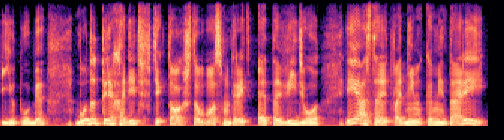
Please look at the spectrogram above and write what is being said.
ютубе, будут переходить в тикток, чтобы посмотреть это видео и оставить под ним комментарий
